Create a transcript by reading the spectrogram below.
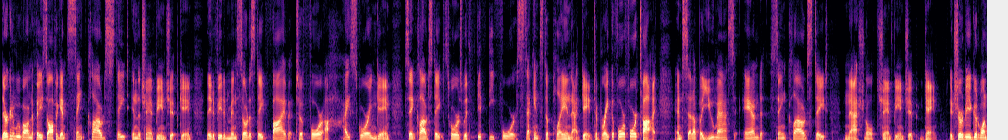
They're going to move on to face off against St. Cloud State in the championship game. They defeated Minnesota State 5 to 4, a high-scoring game. St. Cloud State scores with 54 seconds to play in that game to break a 4-4 tie and set up a UMass and St. Cloud State national championship game. It's sure to be a good one.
